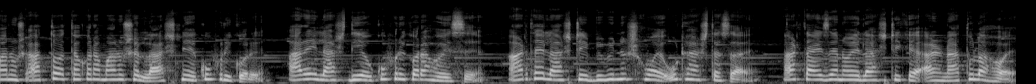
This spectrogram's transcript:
মানুষ আত্মহত্যা করা মানুষের লাশ নিয়ে কুফুরি করে, আর এই লাশ দিয়েও কুফুরি করা হয়েছে। আর তাই লাশটি বিভিন্ন সময় উঠে আসতে চায়, আর তাই যেন এই লাশটিকে আর না তোলা হয়।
